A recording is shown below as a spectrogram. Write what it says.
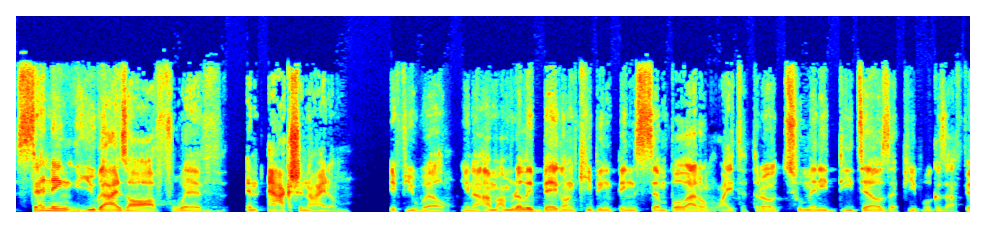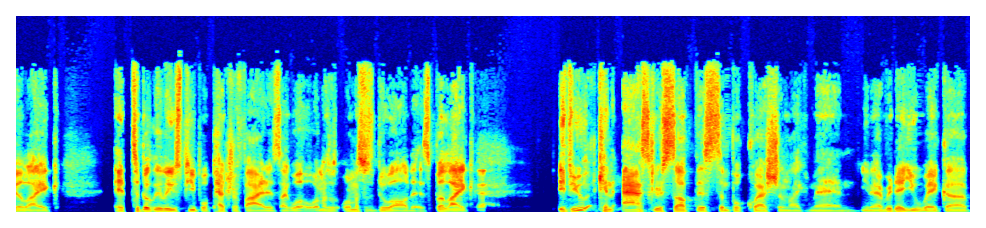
sending you guys off with an action item if you will. You know I'm, I'm really big on keeping things simple. I don't like to throw too many details at people because i feel like it typically leaves people petrified. It's like well what am, I, what am I supposed to do all this? But like if you can ask yourself this simple question like man you know every day you wake up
